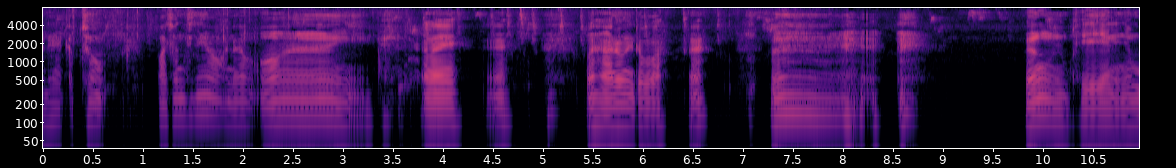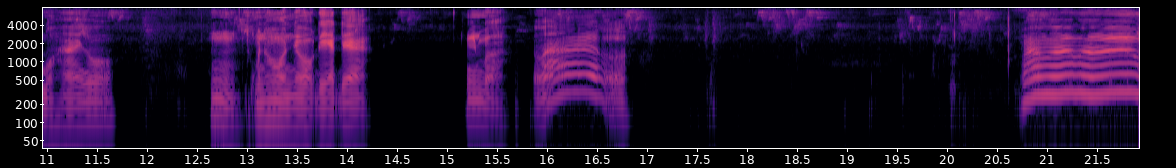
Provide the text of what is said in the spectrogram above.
กันแน่กับช่องปลาช่อนที่นี่นะครับโอ้ยอะไรฮะมาหาดูอีกตัวะฮะเอ้ยเรื่องเพลนี่ยังบ่หายอยู่อืมมันห่อนจะออกแดดเด้อนี่บ่ว้าวว้าวว้าว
